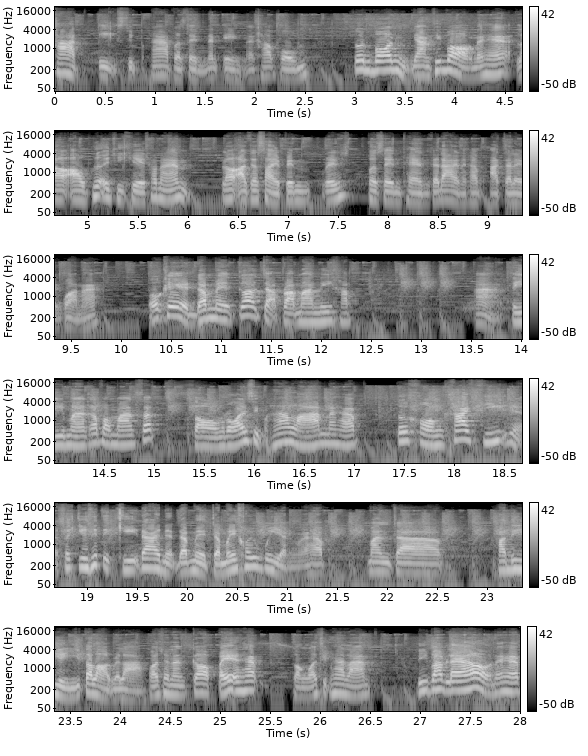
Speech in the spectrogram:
ธาตุอีก 15%นั่นเองนะครับผม ส่วนบนอย่างที่บอกนะฮะ เราเอาเพื่อ ATK เท่านั้น เราอาจจะใส่เป็น range เปอร์เซ็นต์แทนก็ได้นะครับ อาจจะแรงกว่านะ โอเคดาเมจก็จะประมาณนี้ครับ อ่าตีมาก็ประมาณสัก 215 ล้านนะครับ ตัวของค่าคีเนี่ยสกิลที่ติดคีได้เนี่ยดาเมจจะไม่ค่อยเหวี่ยงนะครับ มันจะพอดีอย่างนี้ตลอดเวลา เพราะฉะนั้นก็เป๊ะนะครับ 215 ล้านดีบัฟแล้วนะครับ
